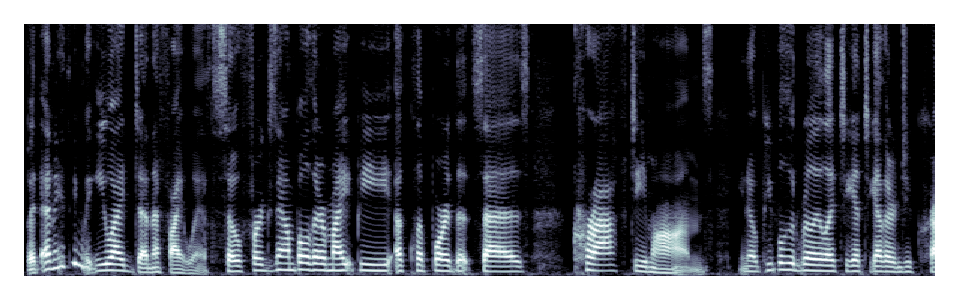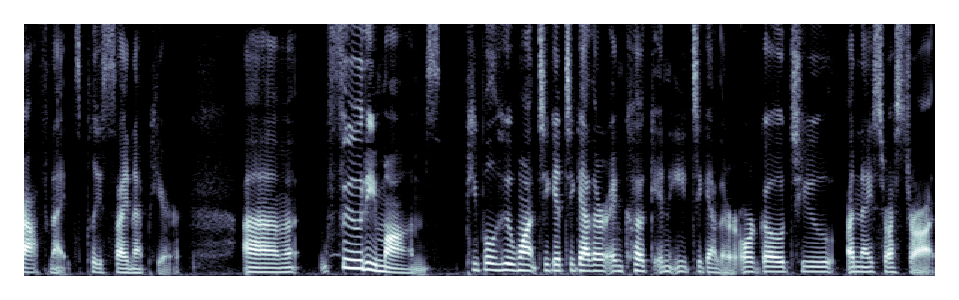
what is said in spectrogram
but anything that you identify with. So, for example, there might be a clipboard that says crafty moms, you know, people who'd really like to get together and do craft nights, please sign up here. Um, foodie moms, people who want to get together and cook and eat together or go to a nice restaurant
